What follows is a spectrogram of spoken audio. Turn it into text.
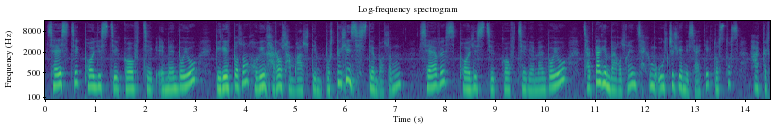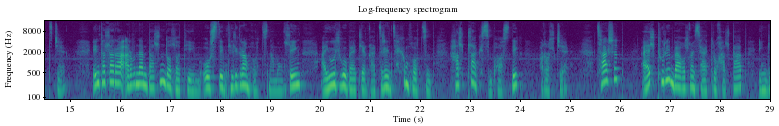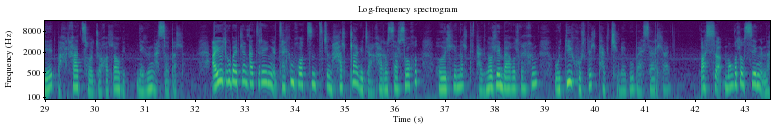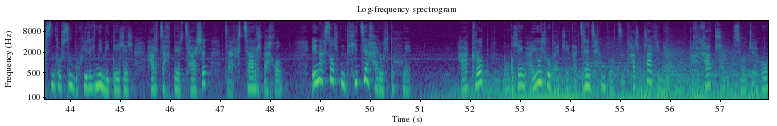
Сайс цэг, полис цэг, гов цэг, MN буюу гэрэт болон хувийн харуул хамгаалалтын бүртгэлийн систем болон Service Police цэг, gov цэг MN буюу цагдаагийн байгууллагын цахим үйлчилгээний сайтыг тус тус хакерджээ. Энэ талаараа 1877 тим өөрсдийн Telegram хуудаснаа Монголын аюулгүй байдлын газрын цахим хуудсанд халдлаа гэсэн постыг оруулжээ. Цаашид аль төрлийн байгууллагын сайт руу халдаад ингээд бахархаад сууж охолоо гэд нэгэн асуудал. Аюулгүй байдлын газрын цахим хуудсанд чинь халдлаа гэж анхааруулсаар суухад хууль хяналт тагнуулын байгууллагынхан өдийг хүртэл таг чимээгүй байсаар л байна. Бас Монгол улсын насанд хүрсэн бүх иргэний мэдээлэл хар зах дээр цаашид зарагцаар л байх уу? Энэ асуултанд хизээ хариулт өгөх вэ? Хакерууд Монголын аюулгүй байдлын газрын цахим хуудсанд халдлаа хэмээн бахархаад л сууж байгав.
